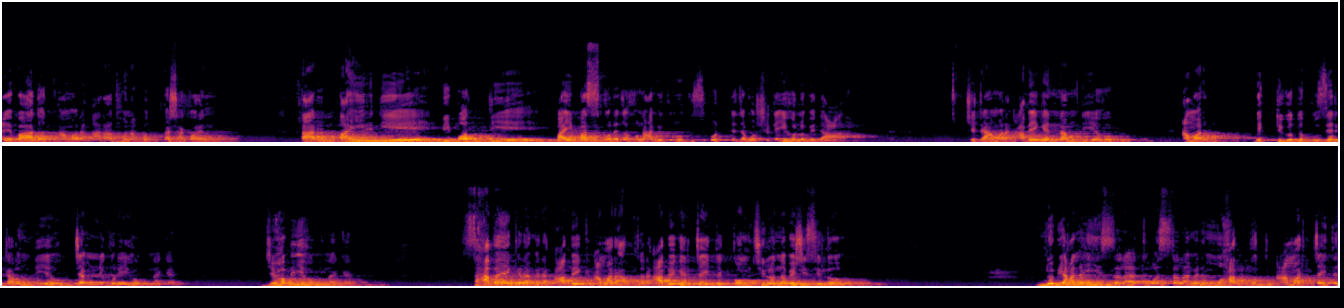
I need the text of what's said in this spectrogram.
এবাদত আমার আরাধনা প্রত্যাশা করেন, তার বাহির দিয়ে, বিপদ দিয়ে বাইপাস করে যখন আমি কোনো কিছু করতে যাব, সেটাই হলো বেদা সেটা আমার আবেগের নাম দিয়ে হোক, আমার ব্যক্তিগত বুঝের কারণ দিয়ে হোক, যেমনি করেই হোক না কেন, যেভাবেই হোক না কেন সাহাবা একরামের আবেগ আমার আপনার আবেগের চাইতে কম ছিল না বেশি ছিল? নবী আলহিসাল্লামের মোহাব্বত আমার চাইতে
